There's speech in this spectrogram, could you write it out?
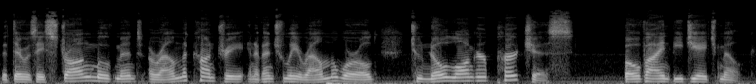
that there was a strong movement around the country and eventually around the world to no longer purchase bovine BGH milk.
